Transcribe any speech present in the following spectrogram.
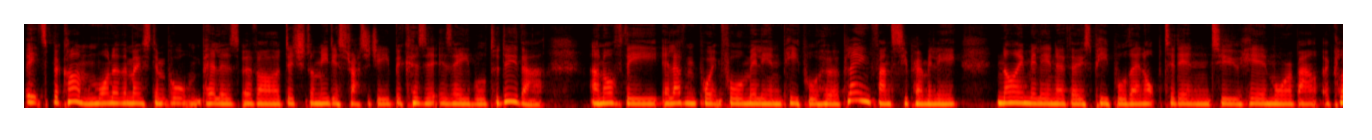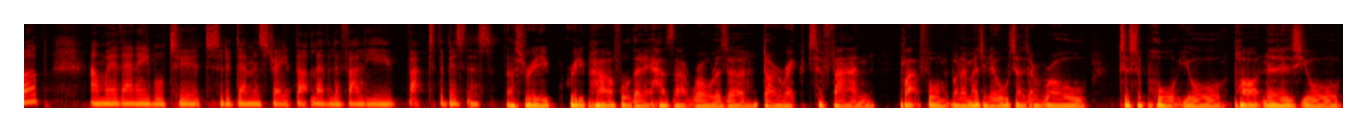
it's become one of the most important pillars of our digital media strategy because it is able to do that. And of the 11.4 million people who are playing Fantasy Premier League, 9 million of those people then opted in to hear more about a club. And we're then able to, to sort of demonstrate that level of value back to the business. That's really, really powerful that it has that role as a direct to fan platform. But I imagine it also has a role to support your partners, your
